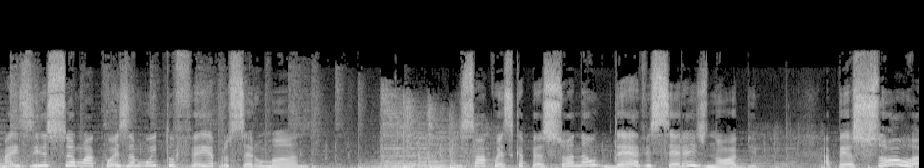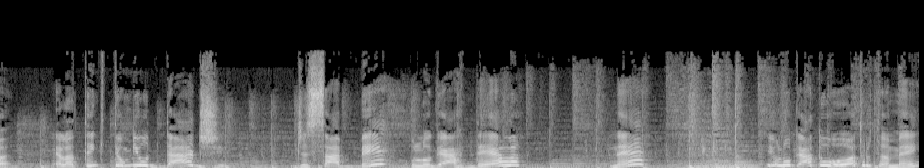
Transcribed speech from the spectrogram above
Mas isso é uma coisa muito feia para o ser humano. Isso é uma coisa que a pessoa não deve ser snob. A pessoa, ela tem que ter humildade de saber o lugar dela, né? E o lugar do outro também.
